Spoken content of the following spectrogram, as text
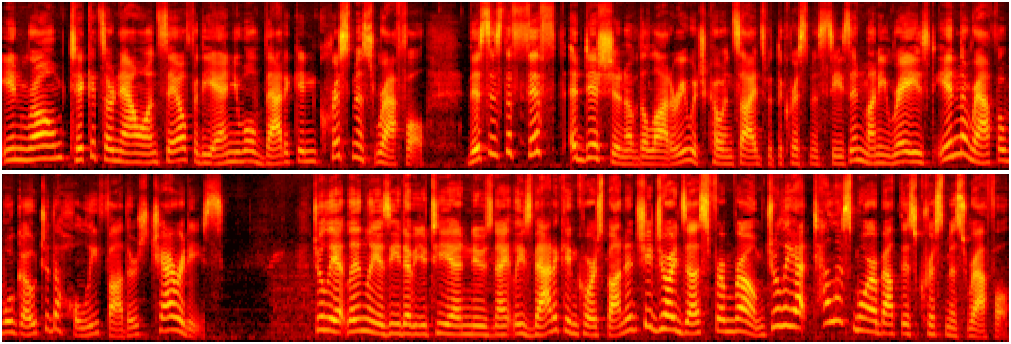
In Rome, tickets are now on sale for the annual Vatican Christmas raffle. This is the fifth edition of the lottery, which coincides with the Christmas season. Money raised in the raffle will go to the Holy Father's charities. Juliet Lindley is EWTN News Nightly's Vatican correspondent. She joins us from Rome. Juliet, tell us more about this Christmas raffle.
